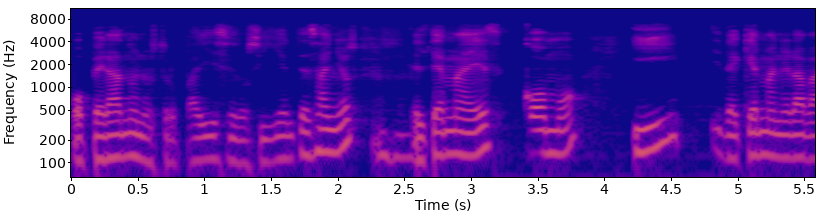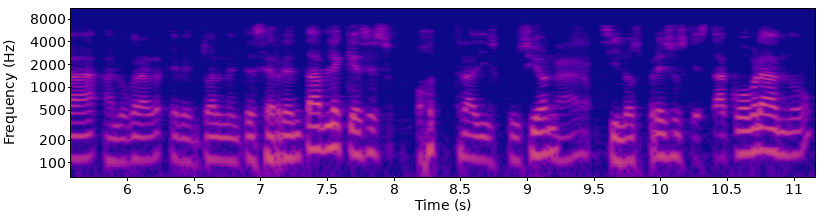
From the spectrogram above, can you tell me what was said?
operando en nuestro país en los siguientes años. El tema es cómo y y de qué manera va a lograr eventualmente ser rentable, que esa es otra discusión. Si los precios que está cobrando,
